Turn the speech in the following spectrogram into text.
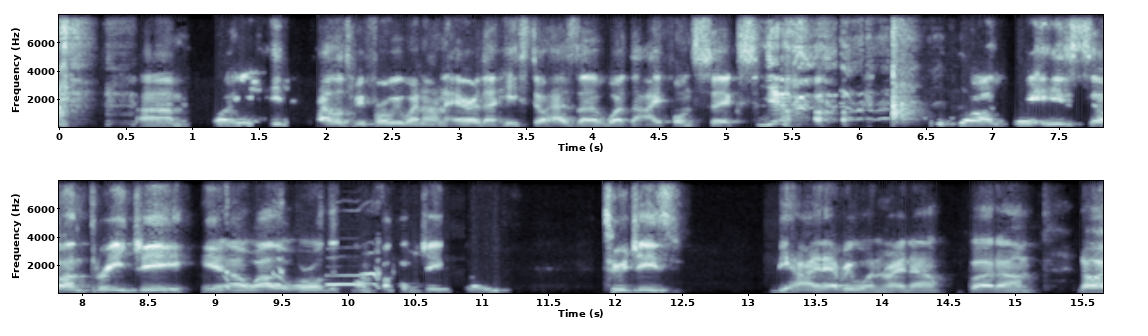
Know. Um, well, he, he tell us before we went on air that he still has the what the iPhone six. Yeah. he's still on three, he's still on three G. You know, while the world is on five G, so two G's behind everyone right now. But um, no,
